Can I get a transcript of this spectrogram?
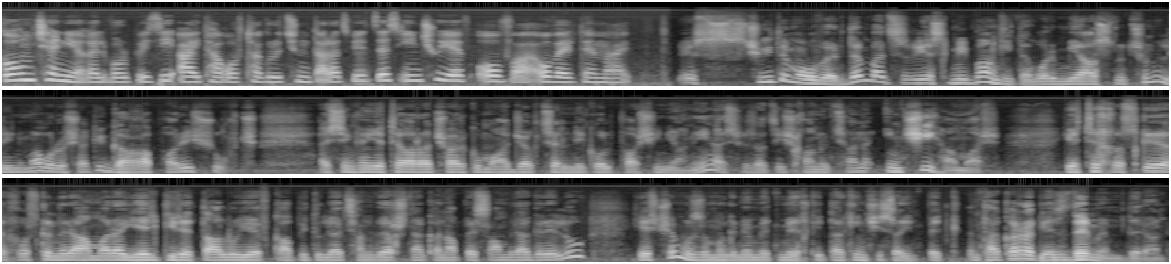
կողմ չեն եղել, որպեսզի այդ հաղորդագրությունը տարածվի, դες ինչու եւ ով ով էր դեմ այդ Ես չգիտեմ ով էր դեմ, բայց ես մի բան գիտեմ, որ միասնությունը լինում է որոշակի գաղափարի շուրջ։ Այսինքն, եթե առաջարկում աջակցել Նիկոլ Փաշինյանին, այսպես իշխանությանը, ինչի համար։ Եթե խոսքը խոսքը նրա համար է երկիրը տալու եւ կապիտուլյացիան վերջնականապես ամրագրելու, ես չեմ ուզում ընկնեմ այդ մեղքի տակ, ինչի սա պետք։ Ընթակառակ ես դեմ եմ դրան։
